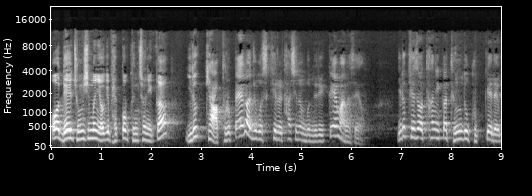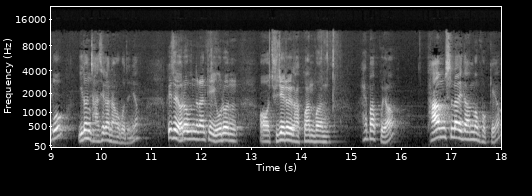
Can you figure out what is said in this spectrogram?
어, 내 중심은 여기 배꼽 근처니까 이렇게 앞으로 빼가지고 스키를 타시는 분들이 꽤 많으세요. 이렇게 해서 타니까 등도 굽게 되고 이런 자세가 나오거든요. 그래서 여러분들한테 이런 어, 주제를 갖고 한번 해봤고요. 다음 슬라이드 한번 볼게요.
